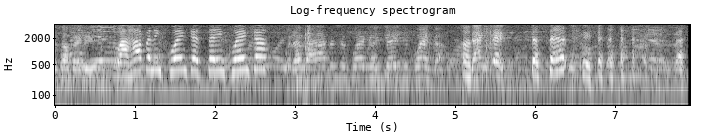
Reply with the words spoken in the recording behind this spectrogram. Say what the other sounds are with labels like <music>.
What's up, baby? What happened in Cuenca, stay in Cuenca. Whatever happens in Cuenca stays in Cuenca. That's it. That's it. <laughs>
